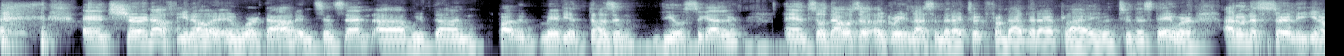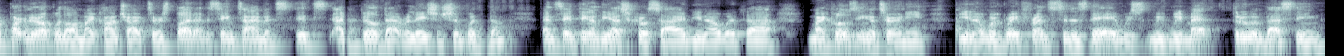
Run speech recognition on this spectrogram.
and sure enough, you know, it, it, worked out. And since then, uh, we've done probably maybe a dozen deals together and so that was a, a, great lesson that i took from that that i apply even to this day where i don't necessarily you know partner up with all my contractors but at the same time it's it's i build that relationship with them. And same thing on the escrow side you know with uh, my closing attorney you know we're great friends to this day. We, we we met through investing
